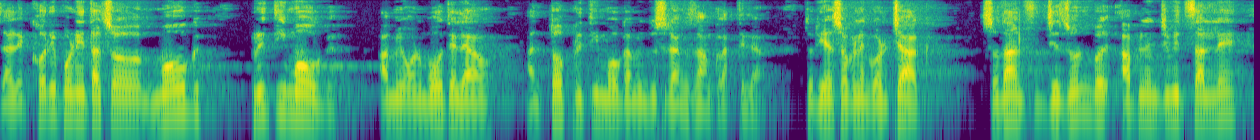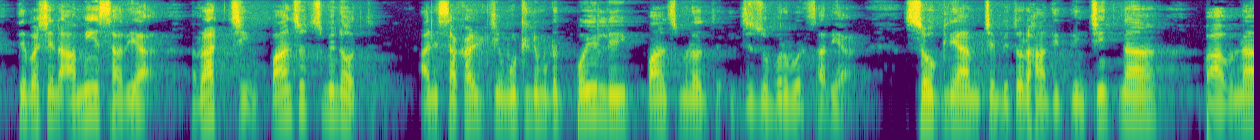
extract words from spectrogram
जाल्यार खरीपणी ताचो मोग प्रिती मोग आमी अणभवतल्या आनी तो प्रिती मोग आमी दुसऱ्यांक जावंक लागतल्या. तर हें सगळें घडच्याक सदांच जेजून आपलें जिवीत चाललें ते भाशेन आमी सारया रातची पांचूच मिनोत आनी सकाळची उठली म्हणटच पयली पांच मिनत जिजू बरोबर सारया. सगलीं आमचे भितर आहा तितलीं चिंतना भावना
